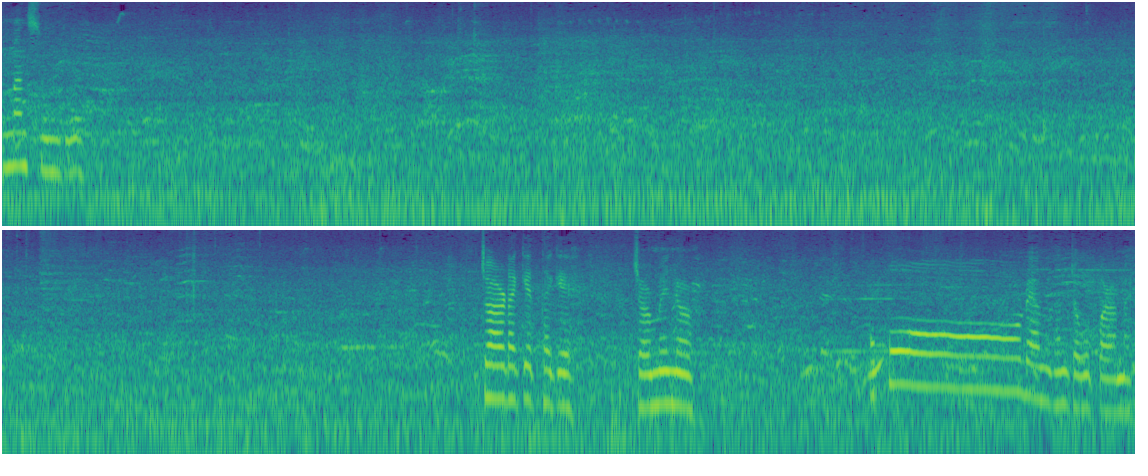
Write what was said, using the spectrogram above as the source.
ইমান চাৰটা গেট থাকে জাৰ্মেনৰ ওপৰতে আমি এখন যাব পৰা নাই।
